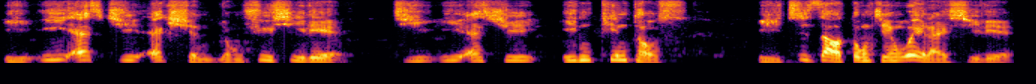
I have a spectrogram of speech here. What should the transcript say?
以 ESG Action 永续系列及 ESG in TIMTOS 以制造洞见未来系列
